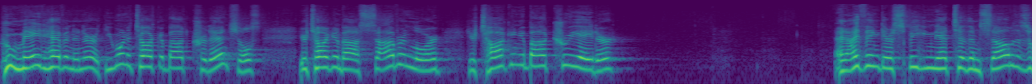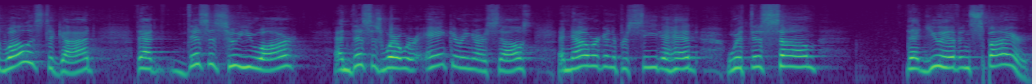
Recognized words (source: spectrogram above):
who made heaven and earth, you want to talk about credentials, you're talking about sovereign Lord, you're talking about creator. And I think they're speaking that to themselves as well as to God that this is who you are. And this is where we're anchoring ourselves. And now we're going to proceed ahead with this psalm that you have inspired.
